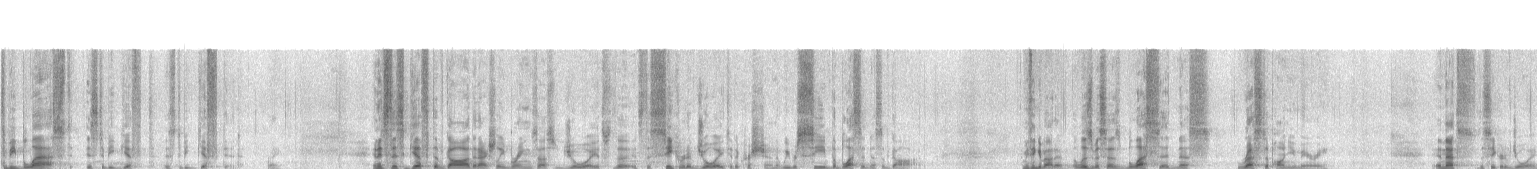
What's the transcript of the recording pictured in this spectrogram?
To be blessed is to be gift is to be gifted? And it's this gift of God that actually brings us joy. It's the, it's the secret of joy to the Christian that we receive the blessedness of God. I mean, think about it. Elizabeth says, Blessedness rest upon you, Mary. And that's the secret of joy.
